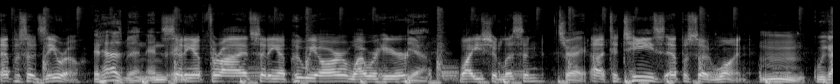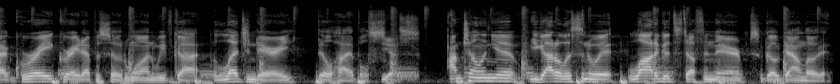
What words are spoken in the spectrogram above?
episode zero. It has been. And Setting up Thrive, setting up who we are, why we're here, Yeah. why you should listen. That's right. Uh, to tease episode one. we got great, great episode one. We've got the legendary Bill Hybels. Yes. I'm telling you, you got to listen to it. A lot of good stuff in there, so go download it.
